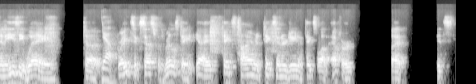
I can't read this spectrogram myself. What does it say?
an easy way to Yeah. great success with real estate. Yeah, it takes time and it takes energy and it takes a lot of effort, but it's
